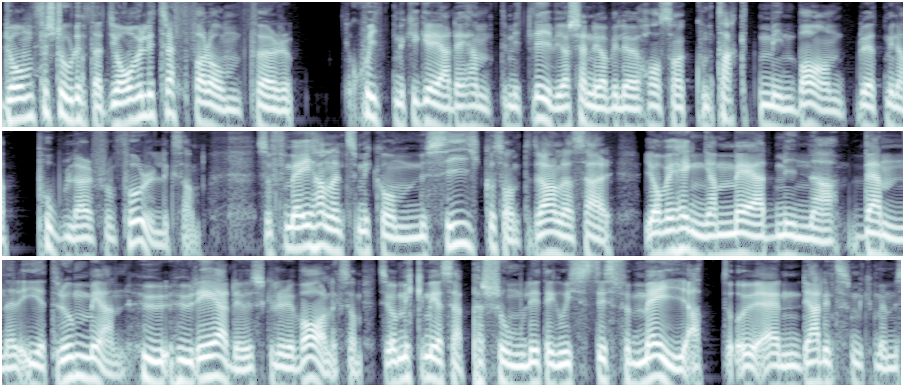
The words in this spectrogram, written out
De förstod inte att jag ville träffa dem för skitmycket grejer hade hänt i mitt liv. Jag kände jag ville ha så kontakt med min barn, du vet mina polare från förr liksom. Så för mig handlar det inte så mycket om musik och sånt. Det handlar så här, jag vill hänga med mina vänner i ett rum igen. Hur, hur är det? Hur skulle det vara liksom? Så det var mycket mer så här personligt egoistiskt för mig. Att, en, det hade inte så mycket med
